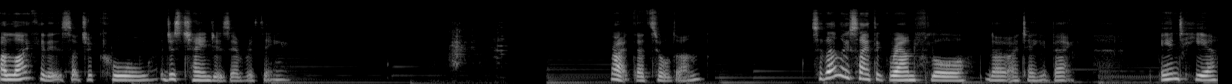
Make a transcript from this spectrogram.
I like it, it's such a cool, it just changes everything. Right, that's all done. So that looks like the ground floor. No, I take it back. End here.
